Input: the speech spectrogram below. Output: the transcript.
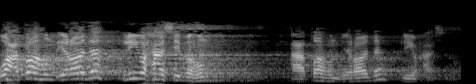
وأعطاهم إرادة ليحاسبهم. أعطاهم إرادة ليحاسبهم.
